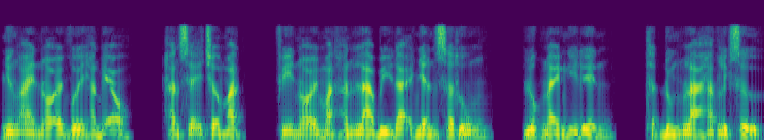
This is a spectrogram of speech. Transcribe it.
nhưng ai nói với hắn béo, hắn sẽ trở mặt, phi nói mặt hắn là bị đại nhân sờ thủng, lúc này nghĩ đến, thật đúng là hắc lịch sử.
